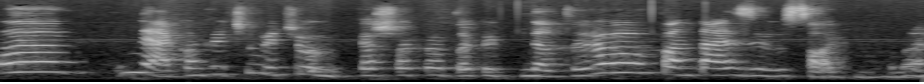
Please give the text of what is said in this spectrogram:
Ne, konkrečių minčių kažkokio tokio neturiu, fantazijų visokių būna.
